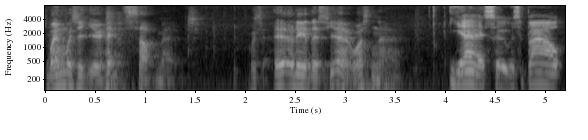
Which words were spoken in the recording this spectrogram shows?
when was it you hit submit? It was earlier this year, wasn't it? Yeah, so it was about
